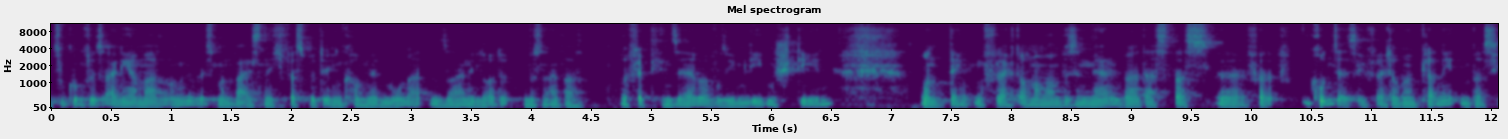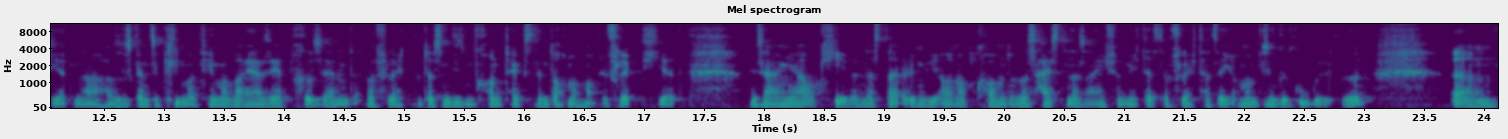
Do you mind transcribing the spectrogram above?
Zukunft ist einigermaßen ungewiss. Man weiß nicht, was wird in den kommenden Monaten sein. Die Leute müssen einfach reflektieren selber, wo sie im Leben stehen und denken vielleicht auch noch mal ein bisschen mehr über das, was äh, grundsätzlich vielleicht auch mit dem Planeten passiert nach. Also das ganze Klimathema war ja sehr präsent, aber vielleicht wird das in diesem Kontext dann doch noch mal reflektiert. Wir sagen, ja, okay, wenn das da irgendwie auch noch kommt und was heißt denn das eigentlich für mich, dass da vielleicht tatsächlich auch mal ein bisschen gegoogelt wird, ähm,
